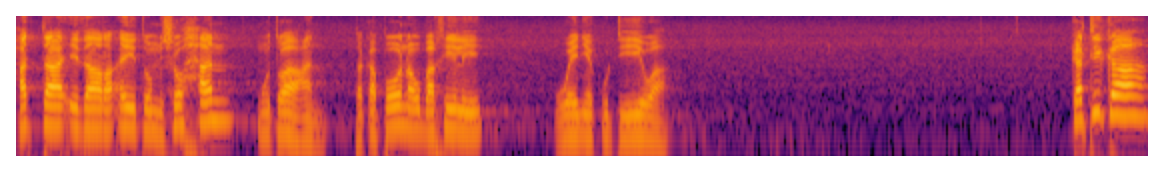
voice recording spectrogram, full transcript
hatta idha ra'aytum shuhan muta'an takapona ubakhili wenye kutiiwa. Katika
